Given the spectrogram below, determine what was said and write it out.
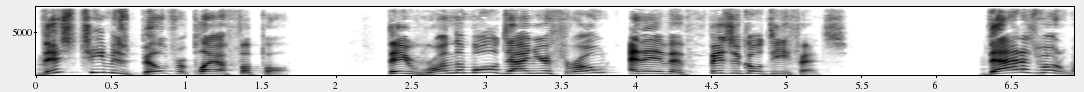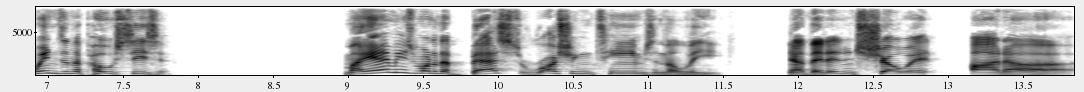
This team is built for playoff football. They run the ball down your throat and they have a physical defense. That is what wins in the postseason. Miami is one of the best rushing teams in the league. Now they didn't show it on uh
